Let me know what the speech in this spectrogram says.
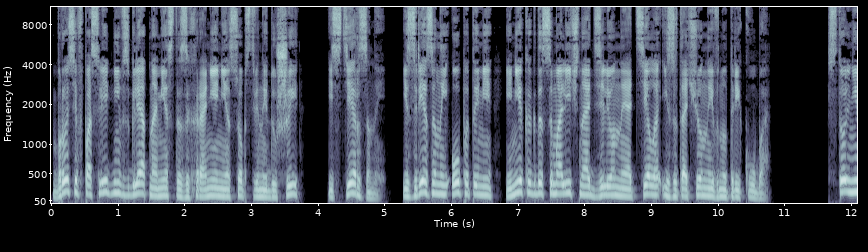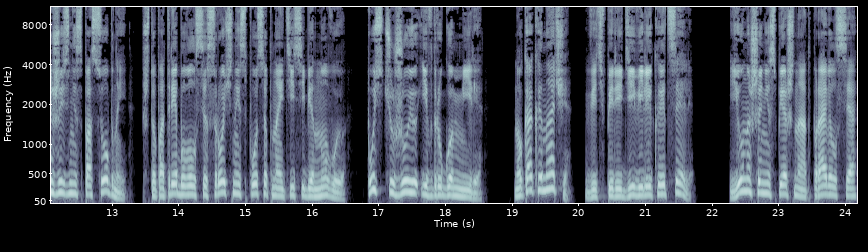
бросив последний взгляд на место захоронения собственной души, истерзанный, изрезанный опытами и некогда самолично отделенный от тела и заточенный внутри куба. Столь нежизнеспособный, что потребовался срочный способ найти себе новую, пусть чужую и в другом мире. Но как иначе? Ведь впереди великая цель. Юноша неспешно отправился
